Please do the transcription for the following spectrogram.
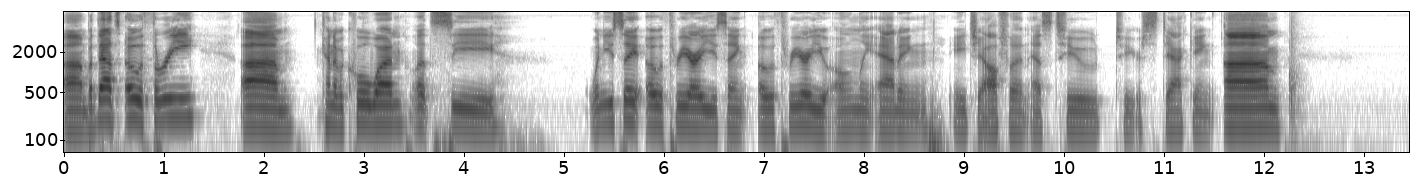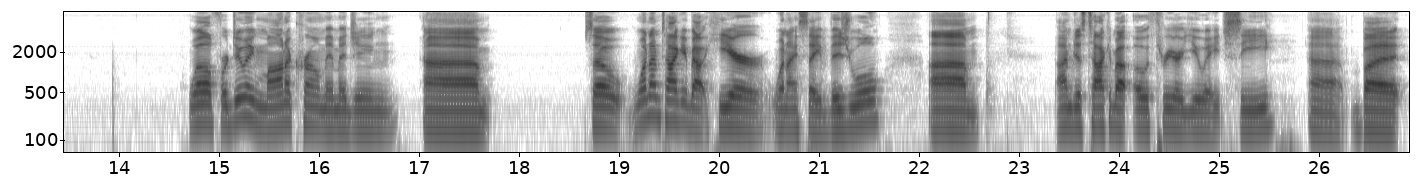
Um, but that's O3. Um, kind of a cool one. Let's see when you say O3, are you saying O3? Are you only adding H alpha and S2 to your stacking? Um, well, if we're doing monochrome imaging, um, so what I'm talking about here when I say visual, um, I'm just talking about O3 or UHC. Uh, but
